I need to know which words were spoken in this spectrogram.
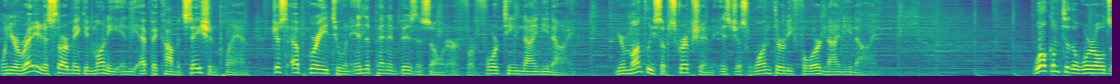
When you're ready to start making money in the Epic compensation plan, just upgrade to an independent business owner for $14.99. Your monthly subscription is just $134.99. Welcome to the world's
